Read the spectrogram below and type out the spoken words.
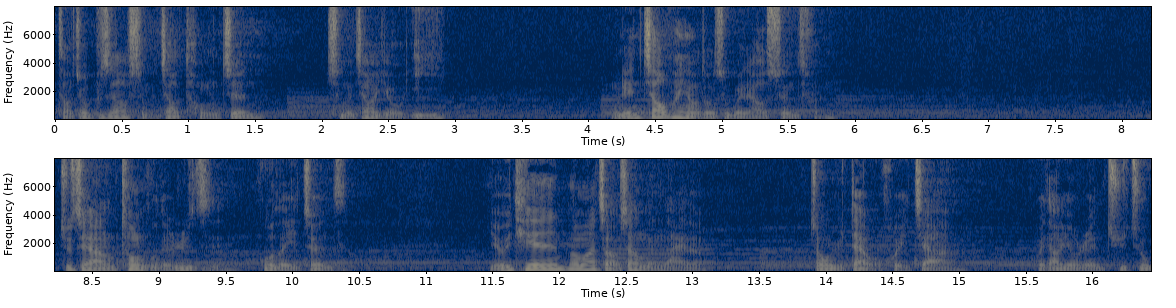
早就不知道什么叫童真，什么叫友谊。我连交朋友都是为了要生存。就这样痛苦的日子过了一阵子，有一天妈妈找上门来了，终于带我回家，回到有人居住、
